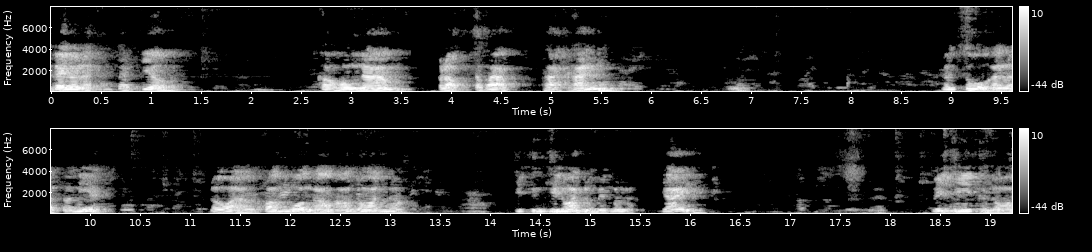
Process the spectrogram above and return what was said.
ใกล้แล้วแหละแป๊บเดียว เข้าห้องน้ำปรับสภาพธาตุขันมันสู้กันหละตอนนี้ระหว่างความง่วงเหงาหานอนเนาะจิตถึงที่นอนหรือเป็นบ้างล่ะย้ายวิธีถนอม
